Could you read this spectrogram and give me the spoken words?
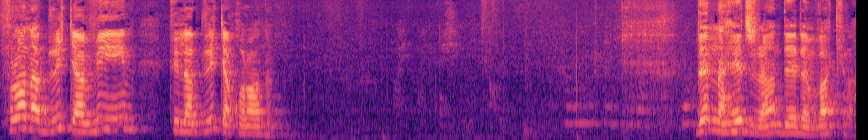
Från att dricka vin till att dricka Koranen. Denna hijran, det är den vackra.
